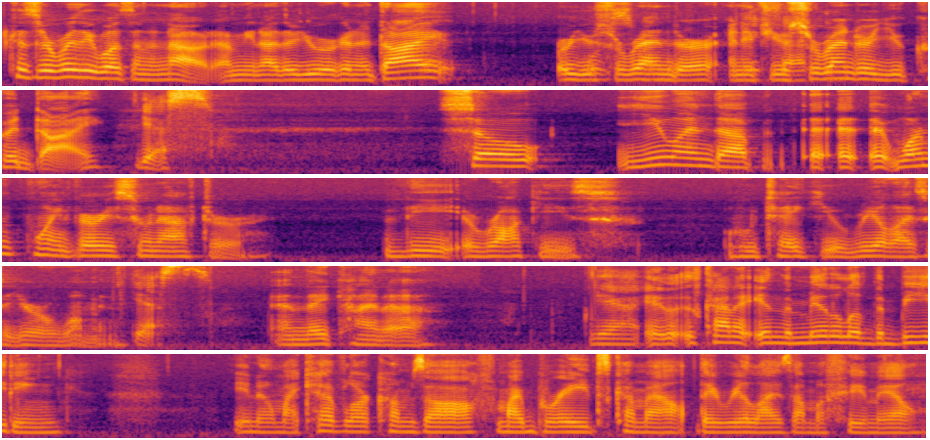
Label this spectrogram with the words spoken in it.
Because there really wasn't an out. I mean, either you were going to die or you surrender. And if you surrender, you could die. Yes. So you end up, at, at one point very soon after, the Iraqis who take you realize that you're a woman. Yes. And they kind of, Yeah, it, it's kind of in the middle of the beating. You know, my Kevlar comes off, my braids come out. They realize I'm a female,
